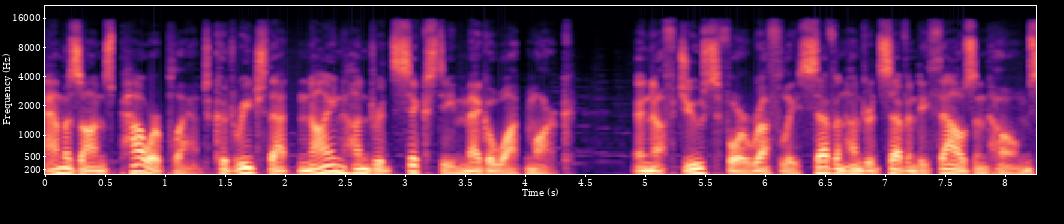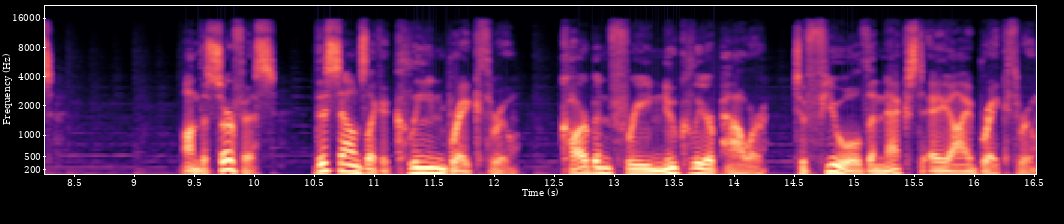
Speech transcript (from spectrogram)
Amazon's power plant could reach that 960 megawatt mark, enough juice for roughly 770,000 homes. On the surface, this sounds like a clean breakthrough, carbon-free nuclear power to fuel the next AI breakthrough.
